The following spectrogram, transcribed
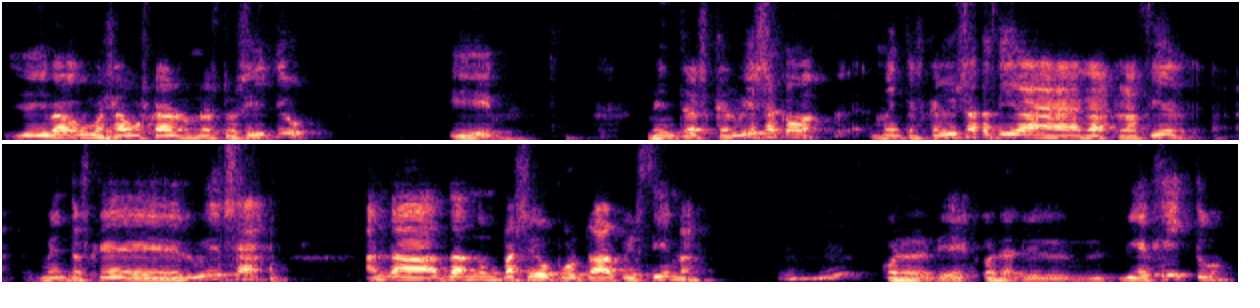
íbamos a buscar nuestro sitio y mientras que Luisa, mientras que Luisa hacía la, fiesta, mientras que Luisa anda dando un paseo por toda la piscina con, el, con el viejito,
